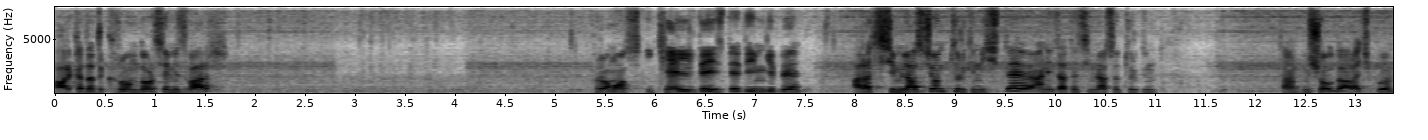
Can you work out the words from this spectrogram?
Arkada da Kron Dorse'miz var. Promos 250'deyiz dediğim gibi. Araç simülasyon Türk'ün işte. Hani zaten simülasyon Türk'ün tanıtmış olduğu araç bu.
